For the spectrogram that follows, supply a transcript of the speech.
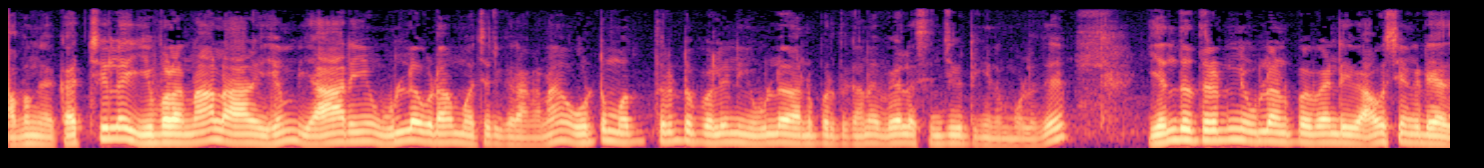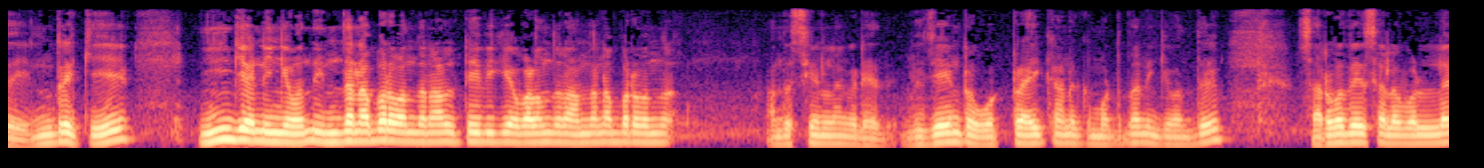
அவங்க கட்சியில் இவ்வளோ நாள் ஆரையும் யாரையும் உள்ளே விடாமல் வச்சுருக்கிறாங்கன்னா ஒட்டுமொத்த திருட்டு பள்ளி நீங்கள் உள்ளே அனுப்புறதுக்கான வேலை செஞ்சுக்கிட்டீங்கன்னும் பொழுது எந்த திருடனையும் உள்ளே அனுப்ப வேண்டிய அவசியம் கிடையாது. இன்றைக்கு இங்கே நீங்கள் வந்து இந்த நபர் வந்தனால டிவிக்கே வளர்ந்துடும் அந்த நபர் வந்து அந்த சீன்லாம் கிடையாது. விஜய்ன்ற ஒற்றை ஐக்கானுக்கு மட்டும்தான் நீங்கள் வந்து சர்வதேச லெவலில்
